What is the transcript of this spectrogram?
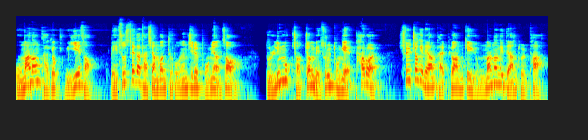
5만원 가격 위에서 매수세가 다시 한번 들어오는지를 보면서 눌림목 저점 매수를 통해 8월 실적에 대한 발표와 함께 6만원에 대한 돌파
